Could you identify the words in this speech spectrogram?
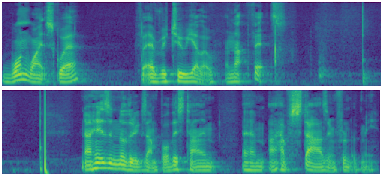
One white square for every two yellow. And that fits. Now here's another example. This time um, I have stars in front of me.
